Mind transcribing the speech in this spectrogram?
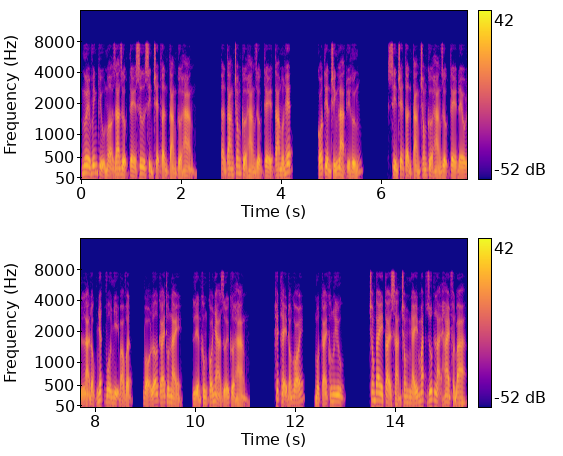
ngươi vĩnh cửu mở ra dược tề sư xỉn trệ tận tàng cửa hàng. Ẩn tàng trong cửa hàng dược tề ta muốn hết. Có tiền chính là tùy hứng. Xin trệ tận tàng trong cửa hàng dược tề đều là độc nhất vô nhị bảo vật, bỏ lỡ cái thôn này, liền không có nhà dưới cửa hàng. Hết thể đóng gói, một cái không lưu. Trong tay tài sản trong nháy mắt rút lại hai phần ba.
